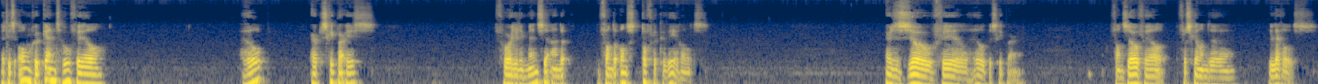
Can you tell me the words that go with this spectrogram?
Het is ongekend hoeveel hulp er beschikbaar is voor jullie mensen aan de, van de onstoffelijke wereld. Er is zoveel hulp beschikbaar. Van zoveel verschillende levels.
